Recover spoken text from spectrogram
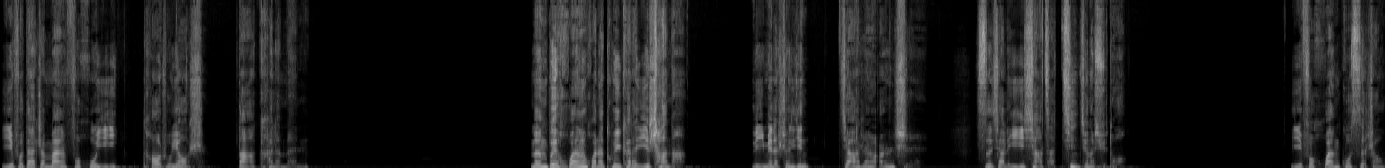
姨父带着满腹狐疑，掏出钥匙，打开了门。门被缓缓的推开的一刹那，里面的声音戛然而止，四下里一下子静静了许多。姨父环顾四周，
